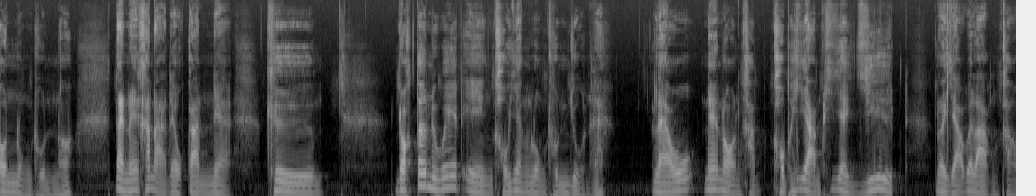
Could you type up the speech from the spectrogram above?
ต้นลงทุนเนาะแต่ในขณะเดียวกันเนี่ยคือดรนิเวศเองเขายังลงทุนอยู่นะ แล้วแน่นอนครับเขาพยายามที่จะยืดระยะเวลาของเขา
